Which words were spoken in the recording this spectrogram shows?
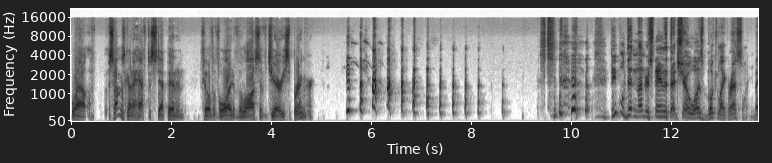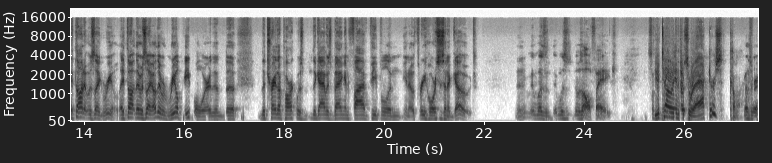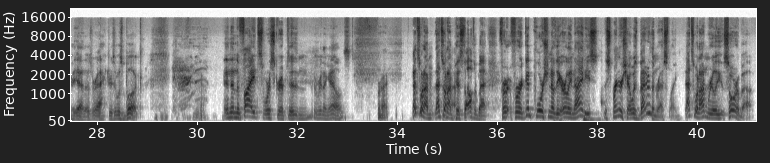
Well, something's going to have to step in and fill the void of the loss of Jerry Springer. people didn't understand that that show was booked like wrestling. They thought it was like real. They thought there was like oh, there were real people where the the the trailer park was the guy was banging five people and you know three horses and a goat. It wasn't. It was. It was all fake. Some You're telling me those were actors? Come on. those were yeah, those were actors. It was booked. And then the fights were scripted and everything else. Right. That's what I'm. That's what I'm Uh, pissed off about. For for a good portion of the early '90s, the Springer Show was better than wrestling. That's what I'm really sore about.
